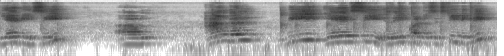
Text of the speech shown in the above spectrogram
ABC, um, angle BAC is equal to 60 degree.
